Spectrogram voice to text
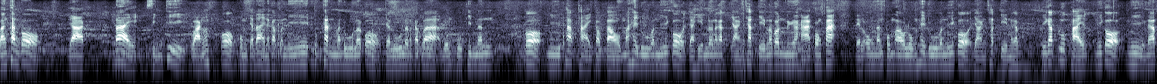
บางท่านก็อยากได้สิ่งที่หวังก็คงจะได้นะครับ วันนี้ทุกท่านมาดูแล้วก็จะรู้แล้วนะครับว่าหลวงปู่ทิมนั้น ก็มีภาพถ่ายเก่าๆมาให้ดูวันนี้ก็จะเห็นแล้วนะครับ อย่างชัดเจนแล้วก็เนื้อหาของพระ แต่ละองค์นั้นผมเอาลงให้ดูวันนี้ก็อย่างชัดเจนนะครับ นี่ครับรูปถ่ายนี้ก็มีอีกนะครับ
